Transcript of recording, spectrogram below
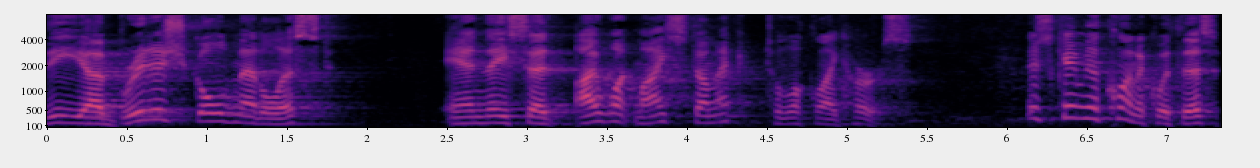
the uh, British gold medalist, and they said, I want my stomach to look like hers. They just came to the clinic with this.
